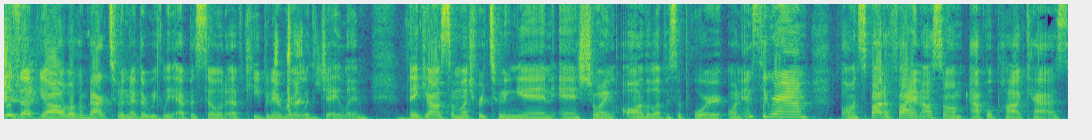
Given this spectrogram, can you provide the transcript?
What is up, y'all? Welcome back to another weekly episode of Keeping It Real with Jaylyn. Thank y'all so much for tuning in and showing all the love and support on Instagram, but on Spotify, and also on Apple Podcasts.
